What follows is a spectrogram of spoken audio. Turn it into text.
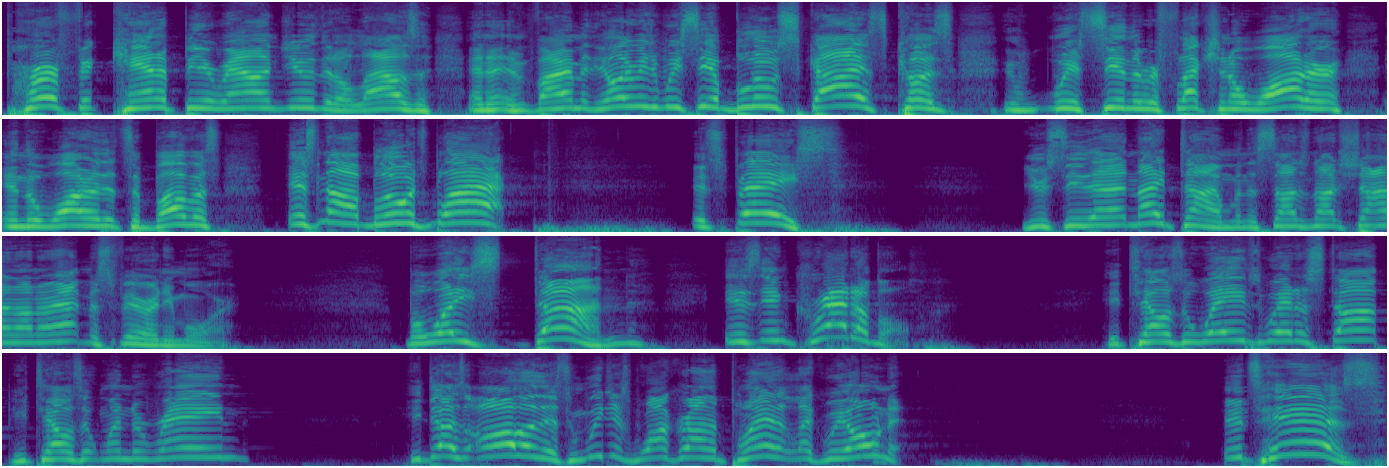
perfect canopy around you that allows an environment. The only reason we see a blue sky is because we're seeing the reflection of water in the water that's above us. It's not blue, it's black. It's space. You see that at nighttime when the sun's not shining on our atmosphere anymore. But what he's done is incredible. He tells the waves where to stop, he tells it when to rain. He does all of this, and we just walk around the planet like we own it. It's his.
